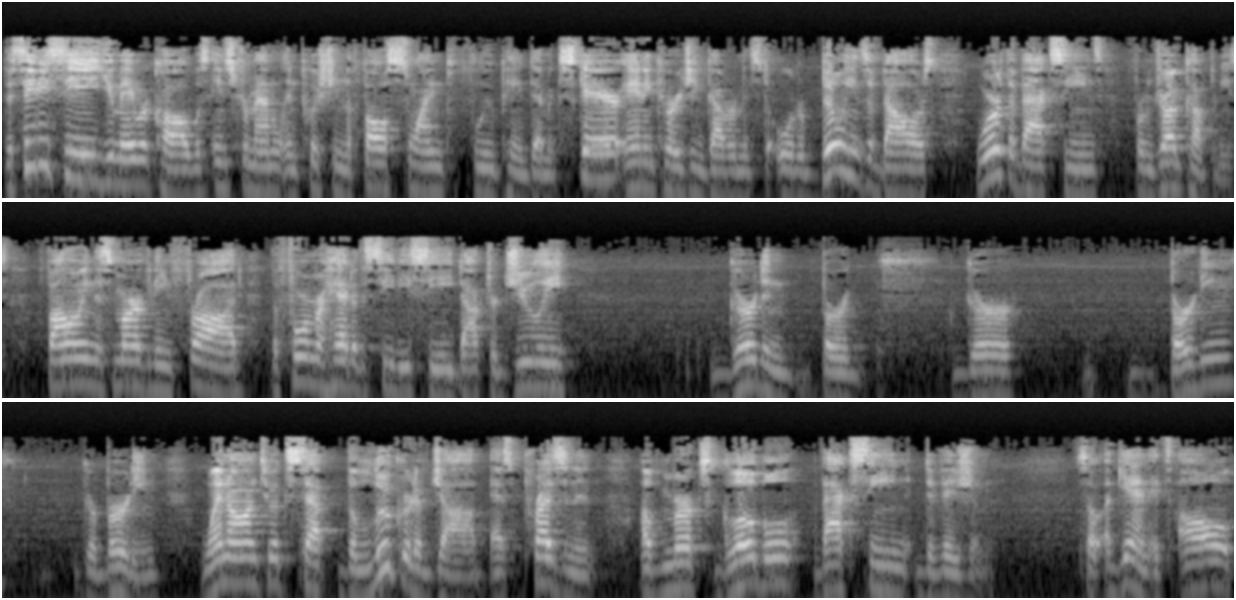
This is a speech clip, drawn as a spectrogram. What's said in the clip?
The CDC, you may recall, was instrumental in pushing the false swine flu pandemic scare and encouraging governments to order billions of dollars worth of vaccines from drug companies. Following this marketing fraud, the former head of the CDC, Dr. Julie Gerdenberg, Gerberding, Gerberding, went on to accept the lucrative job as president of Merck's global vaccine division. So again, it's all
